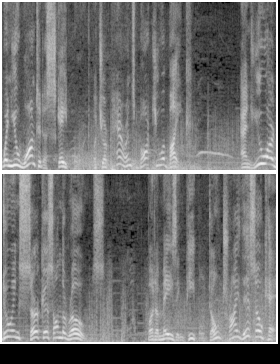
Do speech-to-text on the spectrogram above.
When you wanted a skateboard, but your parents bought you a bike. And you are doing circus on the roads. But amazing people don't try this okay.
